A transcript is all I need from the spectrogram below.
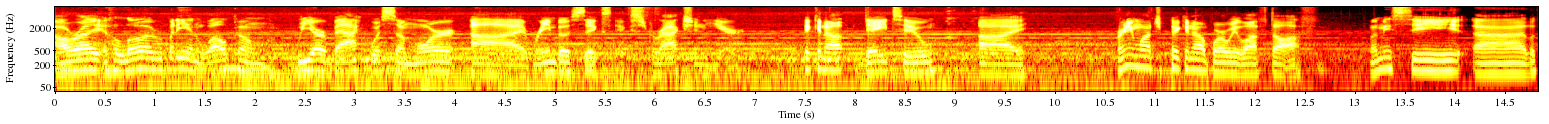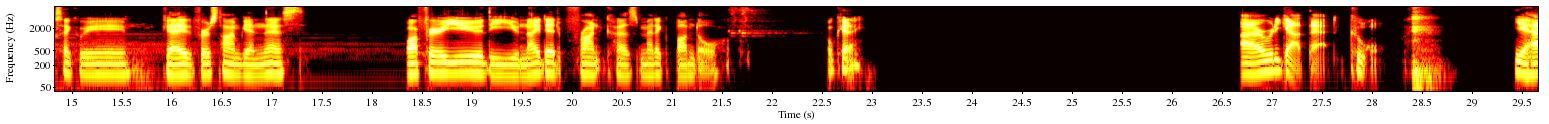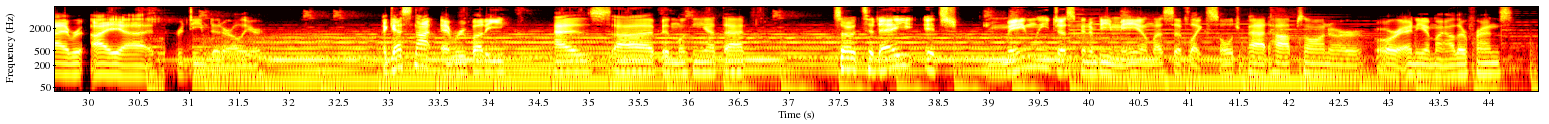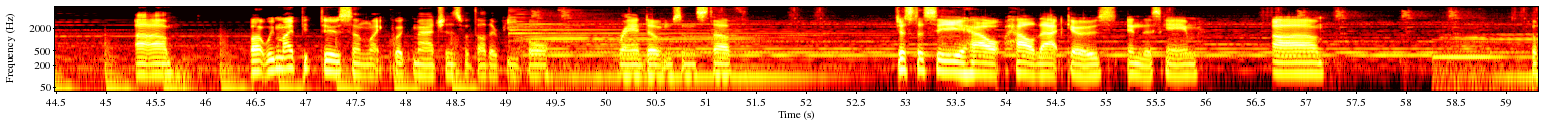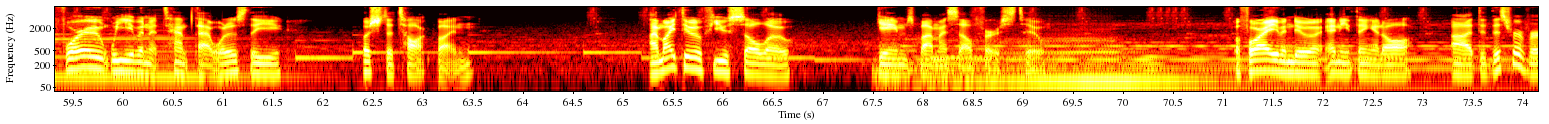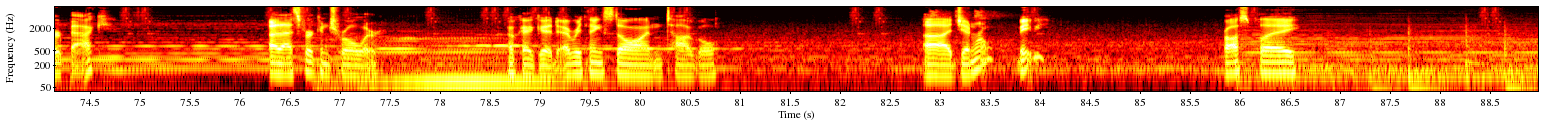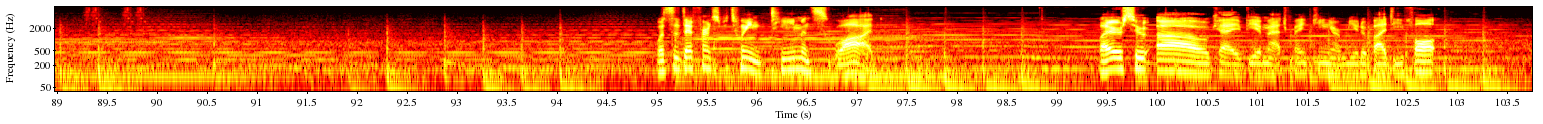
All right, hello everybody and welcome. We are back with some more uh, Rainbow Six Extraction here. Picking up day two. Uh, pretty much picking up where we left off. Let me see. Uh, looks like we... Okay, the first time getting this. Offer you the United Front Cosmetic Bundle. Okay. I already got that. Cool. yeah, I, re I uh, redeemed it earlier. I guess not everybody has uh, been looking at that. So today it's mainly just to be me unless if like Soldier Pad hops on or, or any of my other friends. Um, but we might be, do some like quick matches with other people, randoms and stuff. Just to see how, how that goes in this game. Um, before we even attempt that, what is the push to talk button? I might do a few solo games by myself first too. Before I even do anything at all. Uh, did this revert back? Oh, that's for controller. Okay, good. Everything's still on toggle. Uh, general, maybe? Crossplay. What's the difference between team and squad? Players who, oh, okay, via matchmaking are muted by default.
